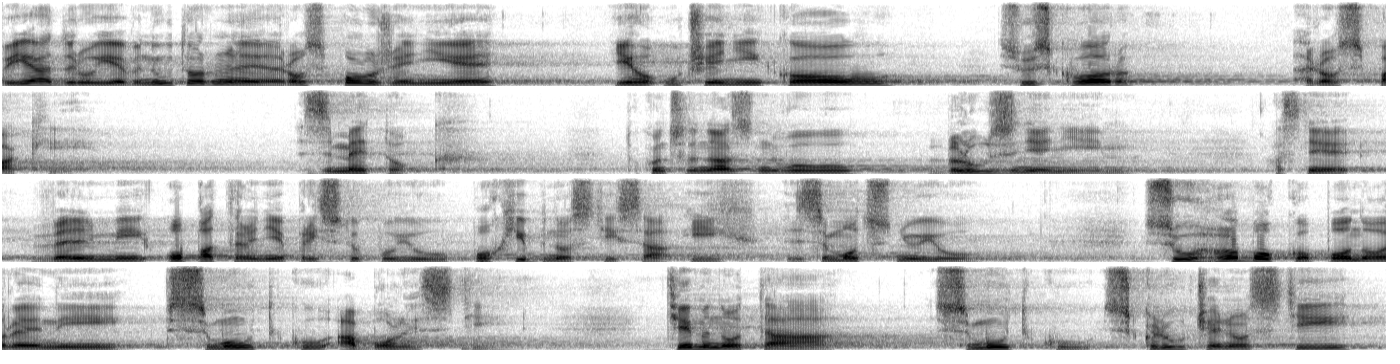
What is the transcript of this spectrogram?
vyjadruje vnútorné rozpoloženie jeho učeníkov, sú skôr rozpaky, zmetok, dokonca to nazvú blúznením. Vlastne veľmi opatrne pristupujú, pochybnosti sa ich zmocňujú. Sú hlboko ponorení v smútku a bolesti. Temnota smútku, skľúčenosti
